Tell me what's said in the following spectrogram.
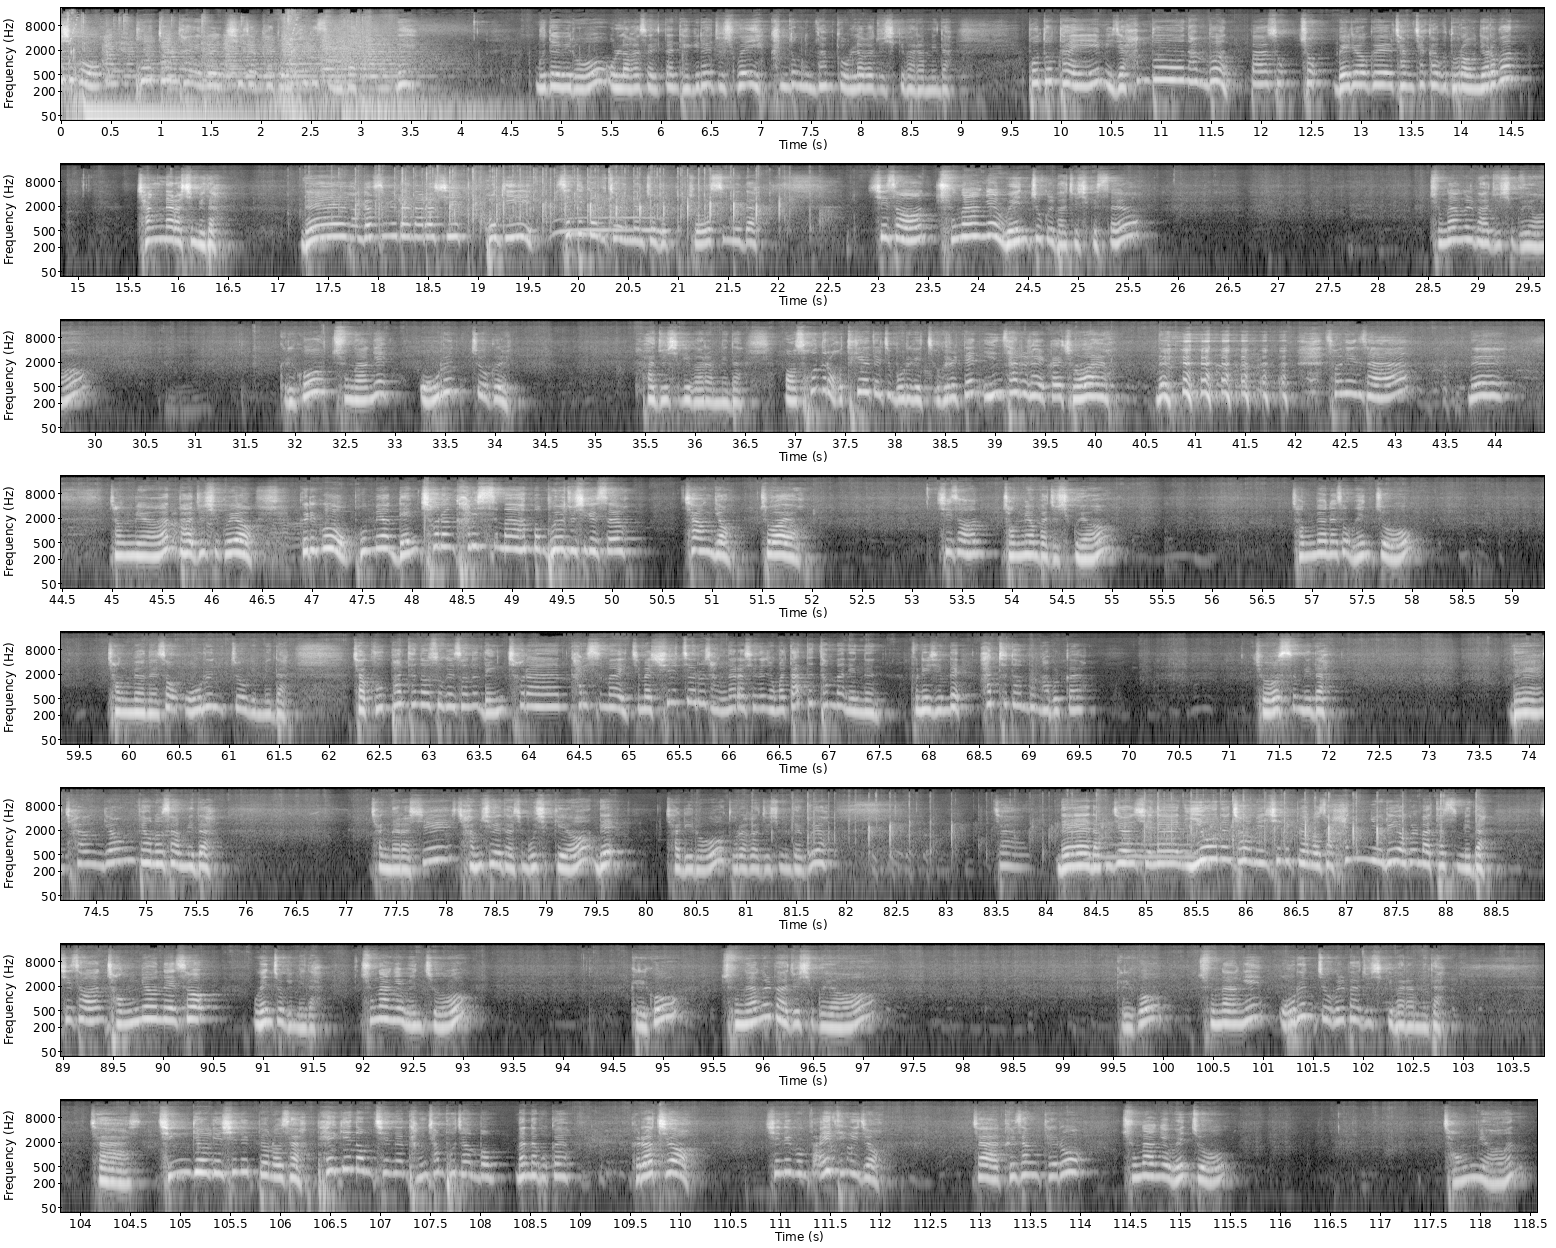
모시고 포토 타임을 시작하도록 하겠습니다. 네. 무대 위로 올라가서 일단 대기를 해주시고요. 이 감독님도 함께 올라가 주시기 바랍니다. 포토 타임 이제 한 분 한 분 빠속촉 매력을 장착하고 돌아온 여러분 장나라 씨입니다. 네 반갑습니다 나라 씨. 거기 스티커 붙여 있는 쪽에 좋습니다. 시선 중앙의 왼쪽을 봐주시겠어요? 중앙을 봐주시고요. 그리고 중앙의 오른쪽을 봐주시기 바랍니다. 어, 손을 어떻게 해야 될지 모르겠죠. 그럴 땐 인사를 할까요? 좋아요. 네. 손 인사. 네. 정면 봐주시고요. 그리고 보면 냉철한 카리스마 한번 보여주시겠어요? 차은경. 좋아요. 시선 정면 봐주시고요. 정면에서 왼쪽. 정면에서 오른쪽입니다. 자, 구 파트너 속에서는 냉철한 카리스마 있지만 실제로 씨는 정말 따뜻함만 있는 분이신데 하트도 한번 가볼까요? 좋습니다. 네, 차은경 변호사입니다. 장나라 씨 잠시 후에 다시 모실게요. 네, 자리로 돌아가 주시면 되고요. 자, 네, 남지현 씨는 이호는 처음인 신입 변호사 한유리 역을 맡았습니다. 시선 정면에서 왼쪽입니다. 중앙의 왼쪽. 그리고 중앙을 봐주시고요. 그리고 중앙의 오른쪽을 봐주시기 바랍니다. 자, 진격의 신입 변호사, 패기 넘치는 당찬 포즈 한번 만나볼까요? 그렇죠. 신입은 파이팅이죠. 자, 그 상태로 중앙의 왼쪽, 정면,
